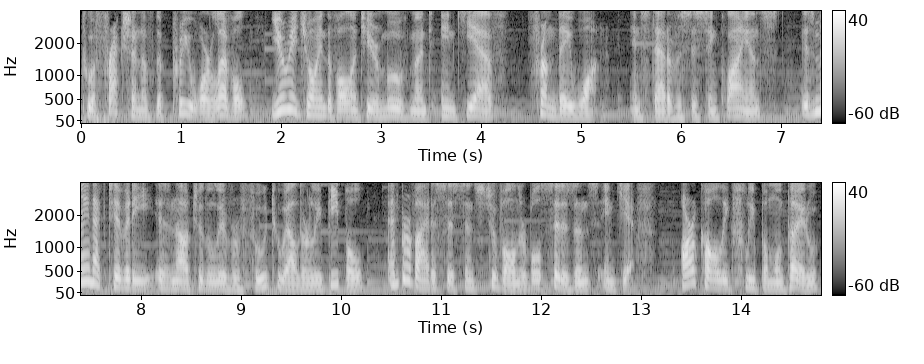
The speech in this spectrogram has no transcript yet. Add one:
to a fraction of the pre-war level, Yuri joined the volunteer movement in Kiev from day one. Instead of assisting clients, his main activity is now to deliver food to elderly people and provide assistance to vulnerable citizens in Kiev. Our colleague Filipa Monteiro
